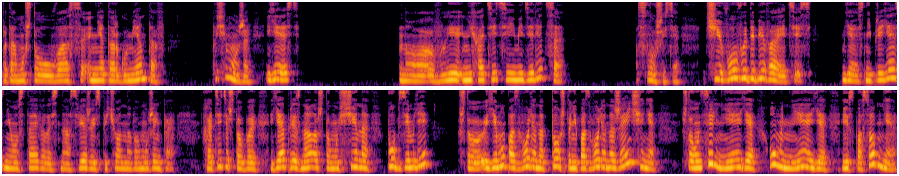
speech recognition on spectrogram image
потому что у вас нет аргументов?» «Почему же? Есть». «Но вы не хотите ими делиться?» «Слушайте, чего вы добиваетесь?» Я с неприязнью уставилась на свежеиспеченного муженька. «Хотите, чтобы я признала, что мужчина — пуп земли? Что ему позволено то, что не позволено женщине? Что он сильнее, умнее и способнее?»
